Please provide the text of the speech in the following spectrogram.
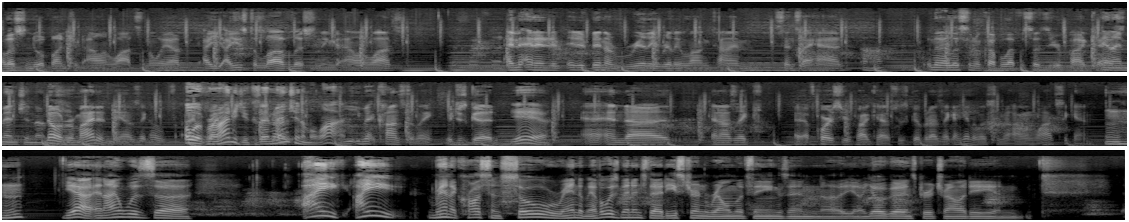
I listened to a bunch of Alan Watts on the way up. I, I used to love listening to Alan Watts, and and it, it had been a really really long time since I had. Uh-huh. And then I listened to a couple episodes of your podcast. And I mentioned them. no, it reminded me. I was like, oh. Oh, I- it reminded you because I mentioned them a lot. You met constantly, which is good. Yeah. And uh, and I was like, of course your podcast was good, but I was like, I gotta listen to Alan Watts again. Mm-hmm. Yeah, and I was uh I I ran across him so randomly. I've always been into that Eastern realm of things and uh, you know, yoga and spirituality and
